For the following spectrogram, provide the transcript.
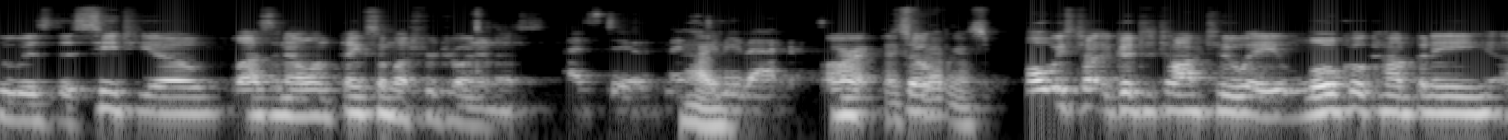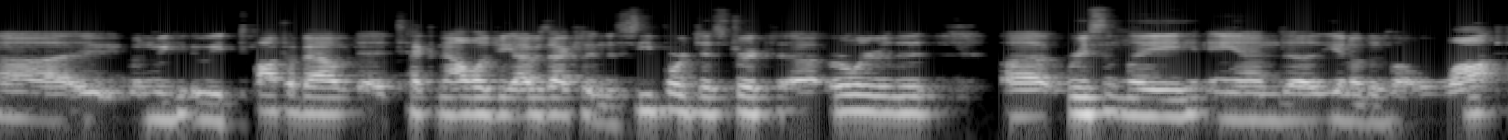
who is the CTO. Laz and Ellen, thanks so much for joining us. Hi, Stu. Nice Hi. to be back. All right. Thanks so for having us. Always talk, good to talk to a local company. Uh, when we, we talk about uh, technology, I was actually in the Seaport District uh, earlier the, uh, recently, and uh, you know, there's a lot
